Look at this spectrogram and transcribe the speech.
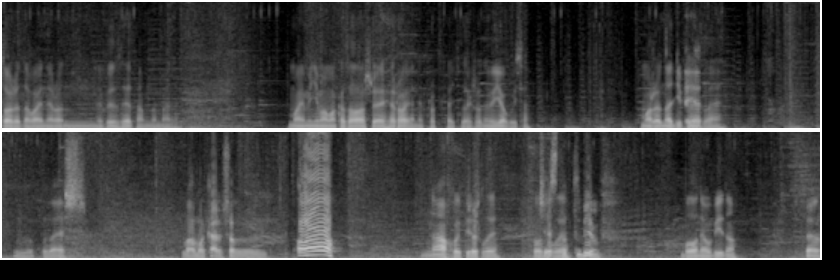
Тоже давай не, ро- не вези там на мене. Моя мені мама казала, що я герой, а не прокляття, так що не вийобуйся. Може в Наді я- знає. Ну, знаєш. Мама каже, що О! Нахуй пішли. чесно тобі. Було не обідно? Та.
